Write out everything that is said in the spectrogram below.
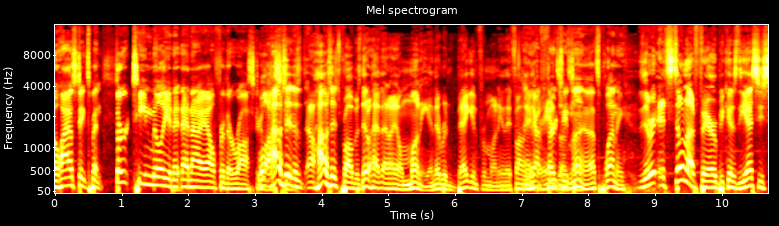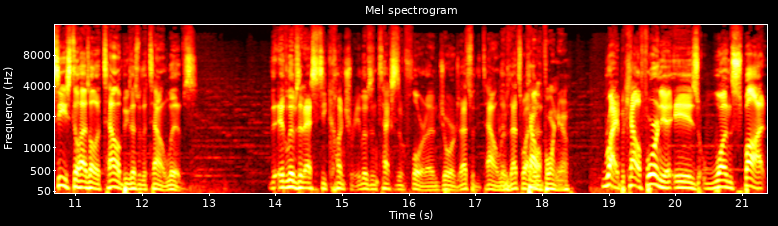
Ohio State spent 13 million at NIL for their roster. Well, Ohio State is, Ohio State's problem is they don't have NIL money, and they've been begging for money, and they finally They got, got their hands on million. something. That's plenty. There, it's still not fair because the SEC still has all the talent because that's where the talent lives. It lives in SEC country. It lives in Texas and Florida and Georgia. That's where the talent lives. That's why California. Right, but California is one spot,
